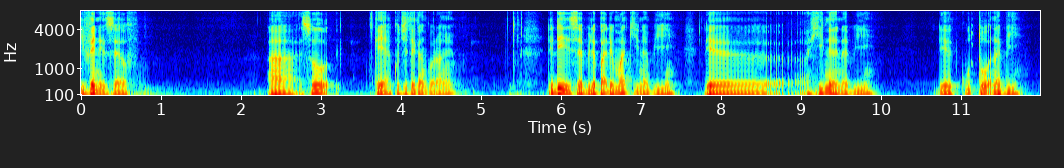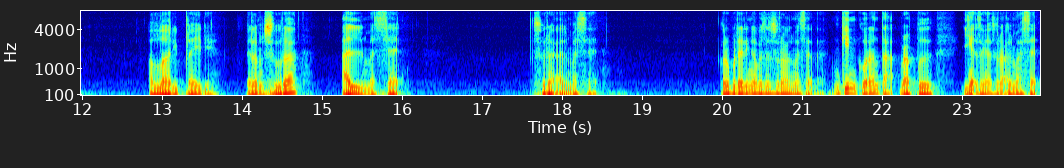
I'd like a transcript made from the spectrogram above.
event itself Ah, So Okay aku ceritakan korang eh. Day itself bila Pak dia maki Nabi Dia hina Nabi Dia kutuk Nabi Allah reply dia Dalam surah Al-Masad. Surah Al-Masad. Korang pernah dengar pasal surah Al-Masad tak? Mungkin korang tak berapa Ingat sangat surah Al-Masad.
